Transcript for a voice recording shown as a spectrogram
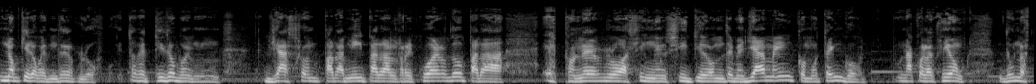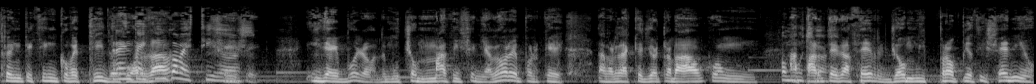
no quiero venderlos. Estos vestidos pues, ya son para mí, para el recuerdo, para exponerlo así en sitio donde me llamen, como tengo una colección de unos 35 vestidos 35 guardados. vestidos. Sí, sí. Y de, bueno, de muchos más diseñadores, porque la verdad es que yo he trabajado con, aparte de hacer yo mis propios diseños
